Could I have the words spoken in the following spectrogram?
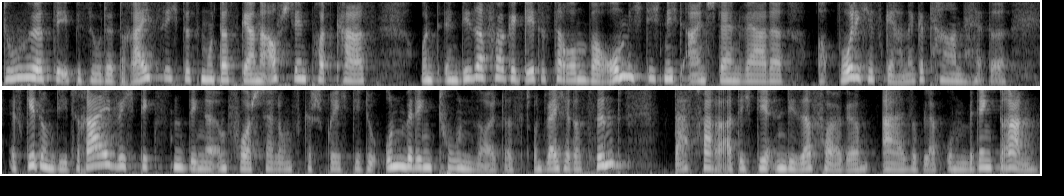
Du hörst die Episode 30 des Mutters gerne aufstehen Podcasts und in dieser Folge geht es darum, warum ich dich nicht einstellen werde, obwohl ich es gerne getan hätte. Es geht um die drei wichtigsten Dinge im Vorstellungsgespräch, die du unbedingt tun solltest. Und welche das sind, das verrate ich dir in dieser Folge. Also bleib unbedingt dran.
